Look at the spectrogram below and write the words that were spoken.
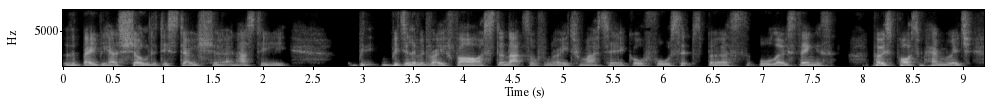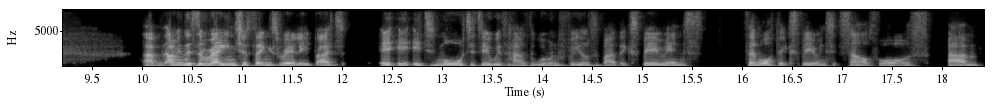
the, the, baby has shoulder dystocia and has to be, be, delivered very fast, and that's often very traumatic, or forceps birth, all those things, postpartum hemorrhage. Um, I mean, there's a range of things really, but it, it, it's more to do with how the woman feels about the experience than what the experience itself was. Um,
